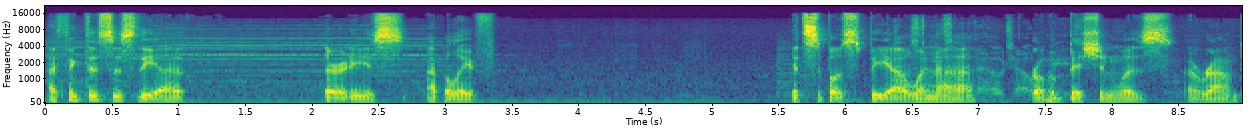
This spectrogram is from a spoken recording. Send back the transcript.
I think this is the, uh, 30s, I believe. It's supposed to be, uh, when, uh, Prohibition was around.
